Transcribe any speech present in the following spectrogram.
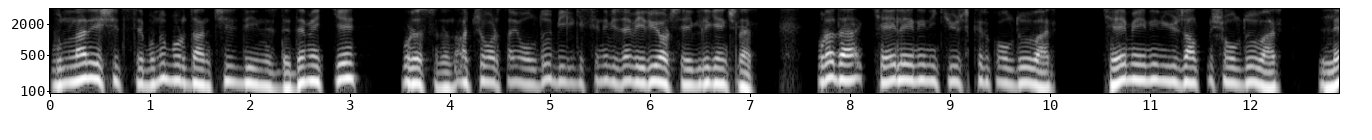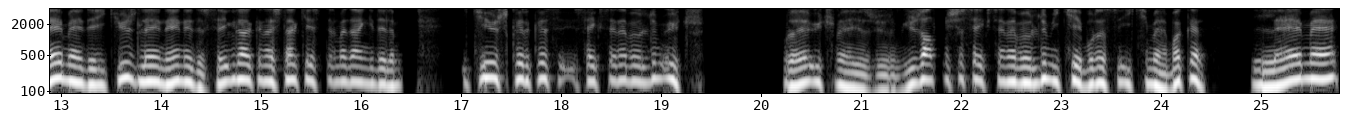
Bunlar eşitse bunu buradan çizdiğinizde demek ki burasının açıortay olduğu bilgisini bize veriyor sevgili gençler. Burada KL'nin 240 olduğu var. KM'nin 160 olduğu var. LM'de 200 LN nedir? Sevgili arkadaşlar kestirmeden gidelim. 240'ı 80'e böldüm 3. Buraya 3M yazıyorum. 160'ı 80'e böldüm 2. Burası 2M. Bakın LM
